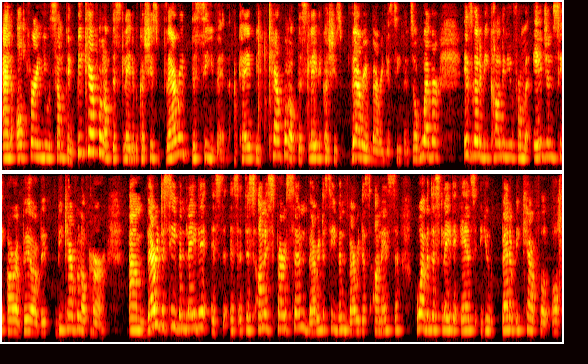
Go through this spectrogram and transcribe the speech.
and offering you something. Be careful of this lady because she's very deceiving. Okay, be careful of this lady because she's very, very deceiving. So, whoever is going to be calling you from an agency or a bureau, be, be careful of her. Um, very deceiving lady is, is a dishonest person, very deceiving, very dishonest. Whoever this lady is, you better be careful of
